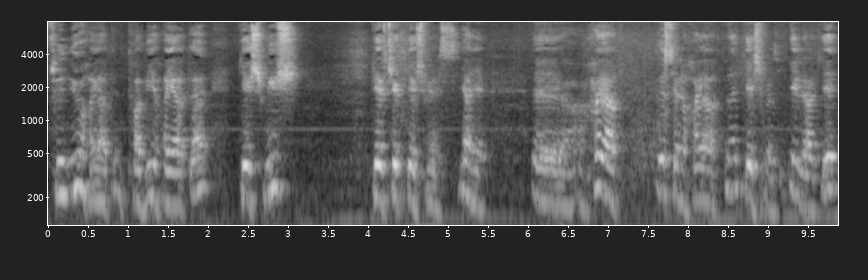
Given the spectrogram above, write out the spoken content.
sünni hayatın tabi hayata geçmiş, gerçekleşmez. Yani e, hayat bu senin hayatına geçmez. İlla ki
